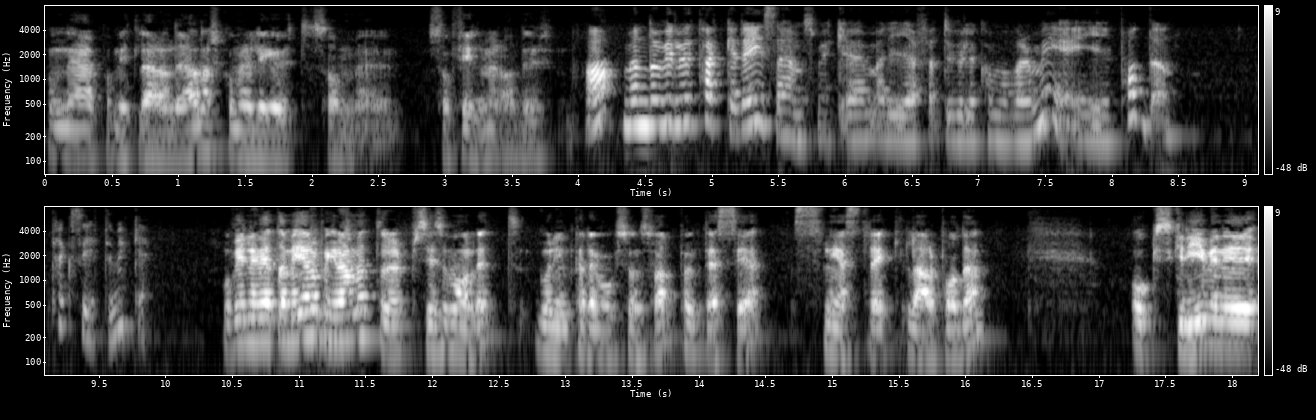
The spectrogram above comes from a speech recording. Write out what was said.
om ni är på mitt lärande. Annars kommer det ligga ut som, som filmer. Då. Det, Ja, men då vill vi tacka dig så hemskt mycket Maria för att du ville komma och vara med i podden. Tack så jättemycket. och vill ni veta mer om programmet då är det precis som vanligt. Gå in pedagogsundsvall.se snedstreck lärpodden. Och skriver ni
